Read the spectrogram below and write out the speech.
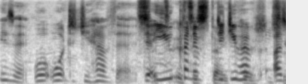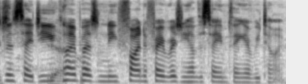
Is it? What What did you have there? Do you kind of? Did you have? I was going to say, do you yeah. kind of person you find a favourite and you have the same thing every time?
